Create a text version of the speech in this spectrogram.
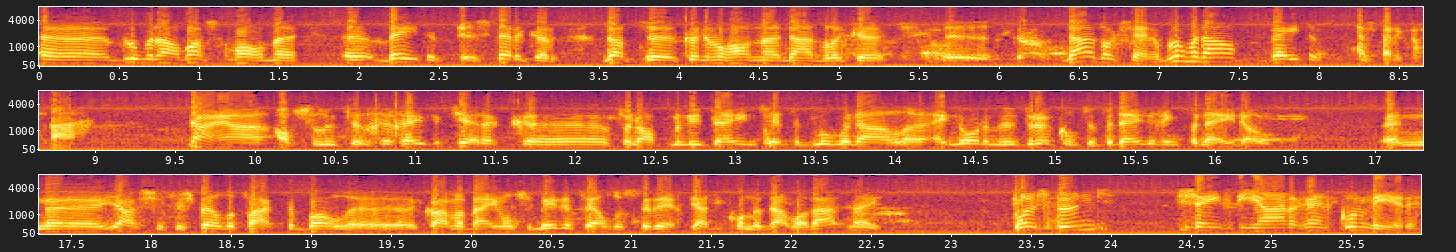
Eh, Bloemendaal was gewoon eh, eh, beter, sterker. Dat eh, kunnen we gewoon eh, duidelijk, duidelijk zeggen. Bloemendaal beter en sterker vandaag. Nou ja, absoluut een gegeven Tjerk. Eh, vanaf minuut 1 zette Bloemendaal enorm de druk op de verdediging van Edo. En eh, ja, ze verspeelden vaak de bal, eh, kwamen bij onze middenvelders terecht. Ja, die konden daar wel raad mee. Pluspunt, 17-jarige Koen Beren.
